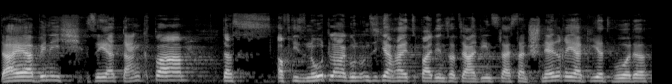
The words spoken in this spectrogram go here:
Daher bin ich sehr dankbar, dass auf diese Notlage und Unsicherheit bei den sozialen Dienstleistern schnell reagiert wurde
